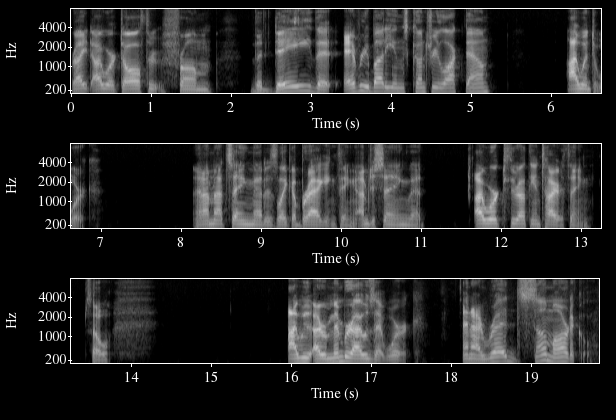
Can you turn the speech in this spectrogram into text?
right? I worked all through from the day that everybody in this country locked down, I went to work. And I'm not saying that as like a bragging thing. I'm just saying that I worked throughout the entire thing. So I was I remember I was at work and I read some article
